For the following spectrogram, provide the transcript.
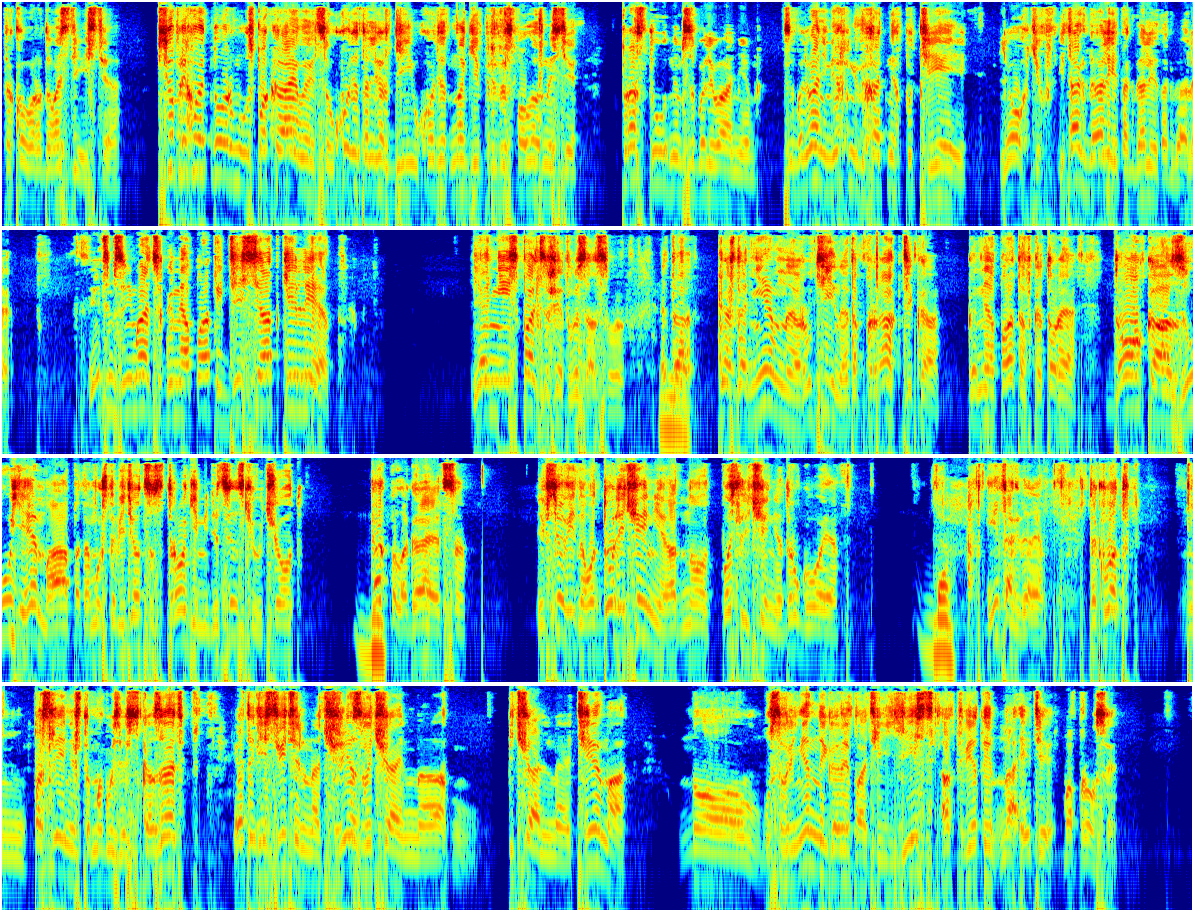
такого рода воздействия, все приходит в норму, успокаивается, уходят аллергии, уходят многие предрасположенности к простудным заболеваниям, к заболеваниям верхних дыхательных путей, легких и так далее, и так далее, и так далее. Этим занимаются гомеопаты десятки лет. Я не из пальца все это высасываю. Это Да. каждодневная рутина, это практика гомеопатов, которая доказуема, потому что ведется строгий медицинский учет, как полагается. И все видно, вот до лечения одно, после лечения другое Да. и так далее. Так вот, последнее, что могу здесь сказать, это действительно чрезвычайно печальная тема, но у современной гомеопатии есть ответы на эти вопросы.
